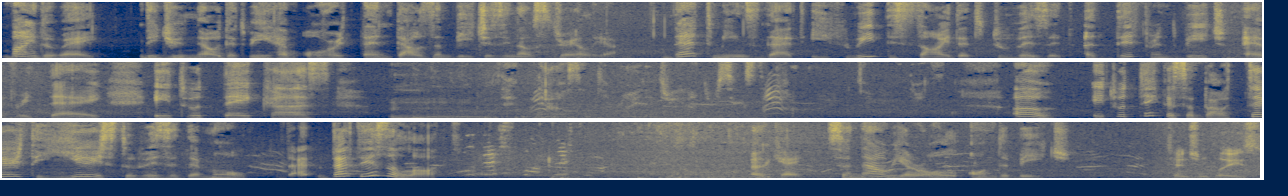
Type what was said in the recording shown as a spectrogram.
By the way, did you know that we have over 10,000 beaches in Australia? That means that if we decided to visit a different beach every day, it would take us mm, 10,000 divided 365. Oh, it would take us about 30 years to visit them all. That, that is a lot. Okay, so now we are all on the beach. Attention, please.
